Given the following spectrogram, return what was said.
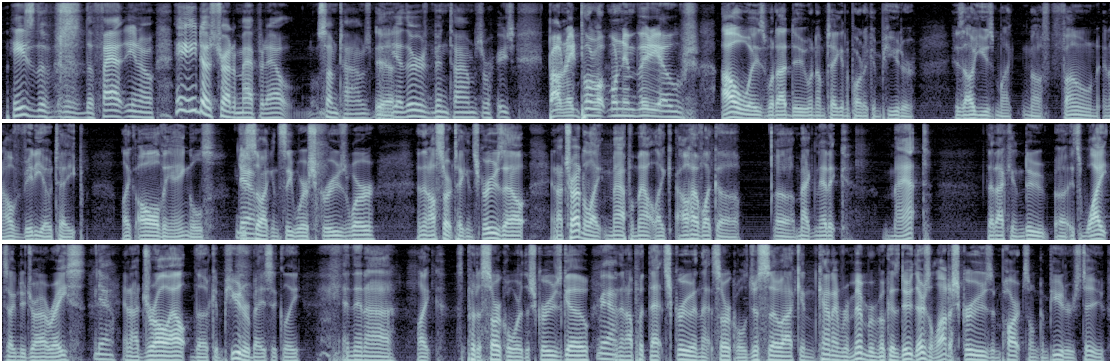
he's the the, the fat, you know, he, he does try to map it out sometimes. But Yeah. yeah, there's been times where he's Probably need to pull up one of them videos. I always what I do when I'm taking apart a computer is I'll use my my phone and I'll videotape like all the angles just Yeah. so I can see where screws were, and then I'll start taking screws out and I try to like map them out. Like I'll have like a, a magnetic mat that I can do. Uh, it's white, so I can do dry erase. Yeah. and I draw out the computer basically, and then I like put a circle where the screws go. Yeah. And then I'll put that screw in that circle just so I can kind of remember because dude, there's a lot of screws and parts on computers too.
